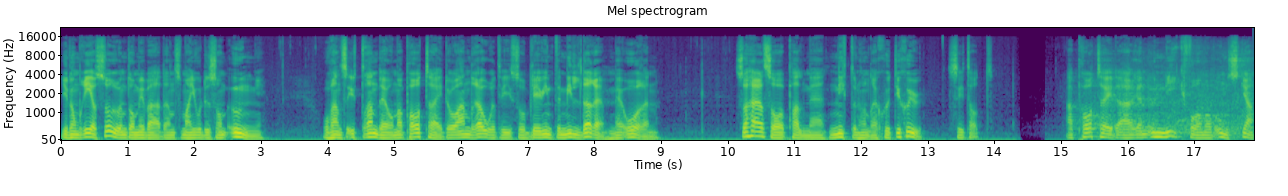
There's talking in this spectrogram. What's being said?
i de resor runt om i världen som han gjorde som ung. Och hans yttrande om apartheid och andra orättvisor blev inte mildare med åren. Så här sa Palme 1977, citat. Apartheid är en unik form av ondska.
